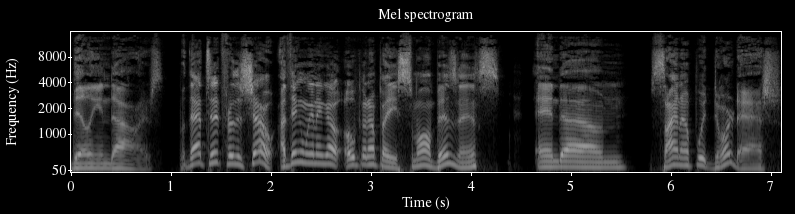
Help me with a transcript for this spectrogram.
billion. But that's it for the show. I think I'm going to go open up a small business and um, sign up with DoorDash.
